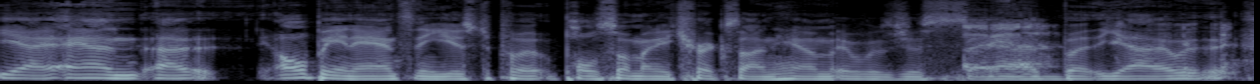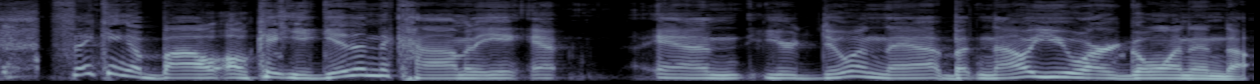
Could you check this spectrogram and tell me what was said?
Yeah, and uh, Opie and Anthony used to put, pull so many tricks on him. It was just sad. Oh, yeah. But yeah, was, thinking about okay, you get into comedy. And, and you're doing that, but now you are going into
